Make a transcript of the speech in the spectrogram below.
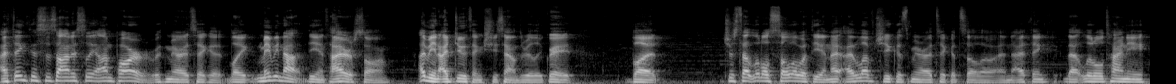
I think this is honestly on par with Mirai Ticket. Like, maybe not the entire song. I mean, I do think she sounds really great, but just that little solo at the end. I, I love Chika's Mirai Ticket solo, and I think that little tiny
